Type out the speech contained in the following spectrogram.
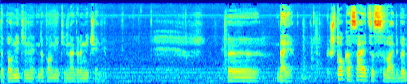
дополнительные, дополнительные ограничения. Э, далее. Что касается свадьбы,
